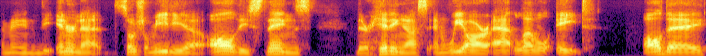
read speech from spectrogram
I mean, the internet, social media, all these things, they're hitting us and we are at level 8 all day,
